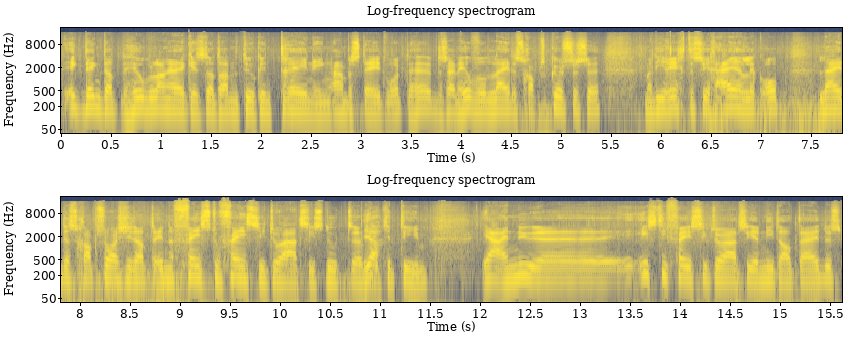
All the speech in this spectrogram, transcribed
ik denk dat het heel belangrijk is dat daar natuurlijk in training aan besteed wordt. Er zijn heel veel leiderschapscursussen, maar die richten zich eigenlijk op leiderschap zoals je dat in een face-to-face situaties doet eh, Ja. met je team. Ja, en nu eh, is die face-situatie er niet altijd. Dus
